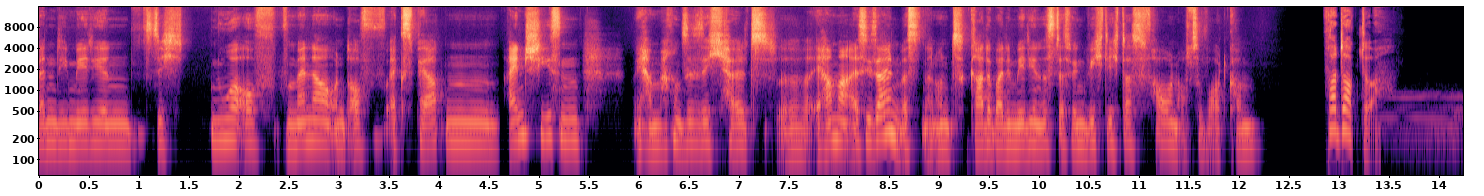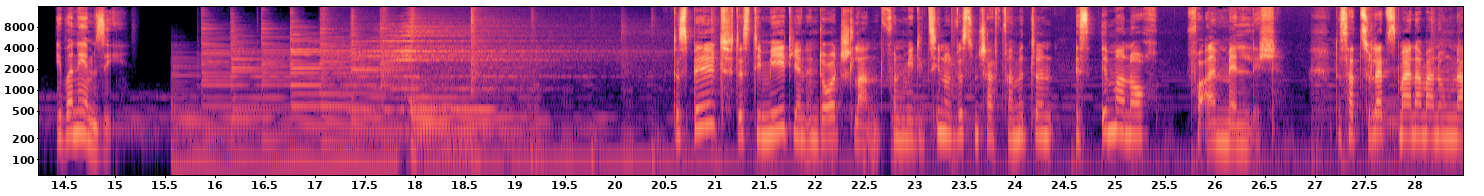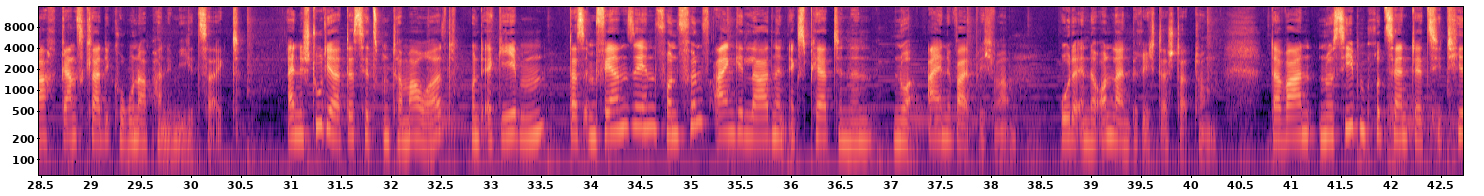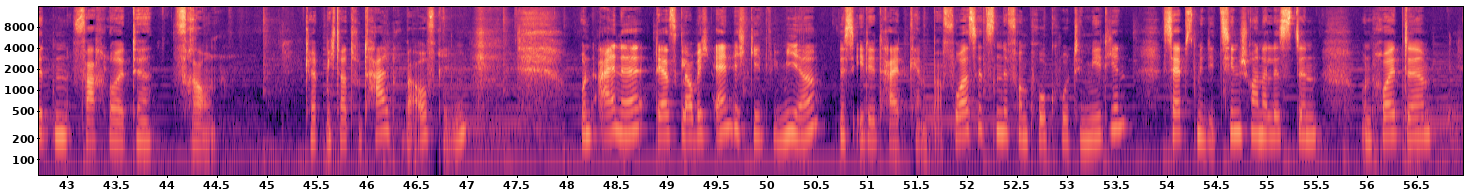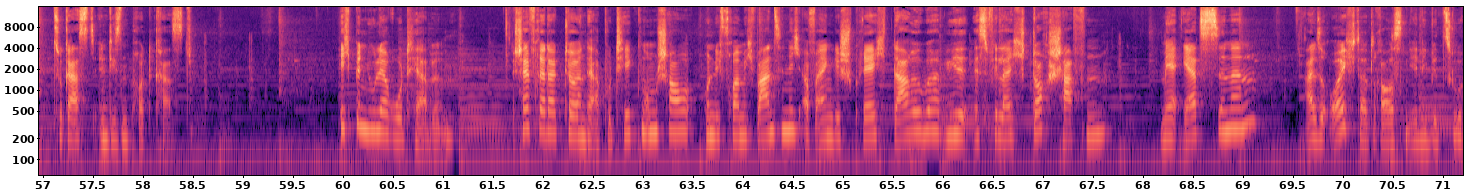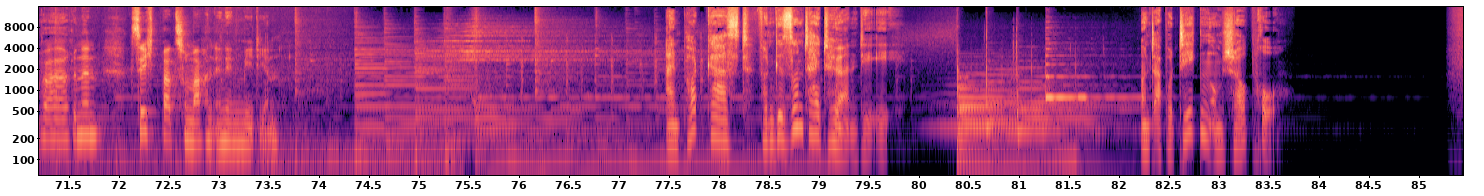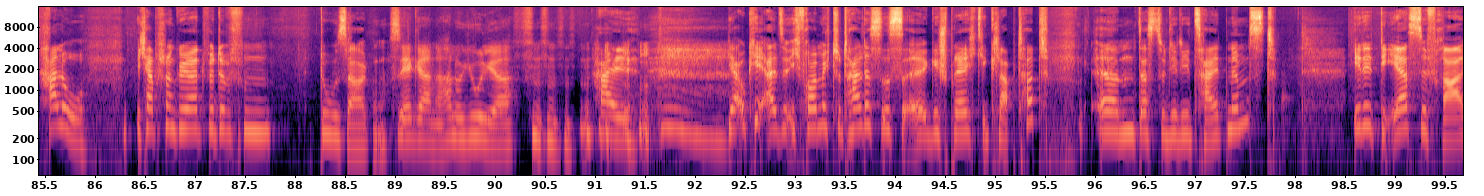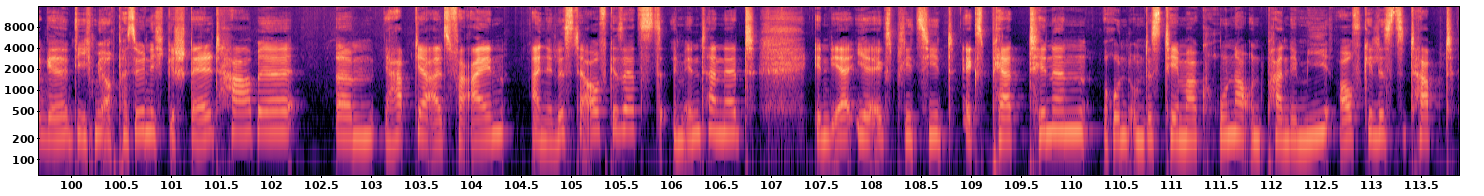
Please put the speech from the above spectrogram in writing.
wenn die Medien sich nur auf Männer und auf Experten einschießen, ja, machen sie sich halt äh, ärmer, als sie sein müssten. Und gerade bei den Medien ist deswegen wichtig, dass Frauen auch zu Wort kommen. Frau Doktor, übernehmen Sie. Das Bild, das die Medien in Deutschland von Medizin und Wissenschaft vermitteln, ist immer noch vor allem männlich. Das hat zuletzt meiner Meinung nach ganz klar die Corona-Pandemie gezeigt. Eine Studie hat das jetzt untermauert und ergeben, dass im Fernsehen von fünf eingeladen Expertinnen nur eine weiblich war. Oder in der Online-Berichterstattung. Da waren nur 7% der zitierten Fachleute Frauen. Ich könnte mich da total drüber aufregen. Und eine, der es, glaube ich, ähnlich geht wie mir, ist Edith Heidkemper, Vorsitzende von ProQuote Medien, selbst Medizinjournalistin und heute zu Gast in diesem Podcast. Ich bin Julia Rotherbel, Chefredakteurin der Apothekenumschau und ich freue mich wahnsinnig auf ein Gespräch darüber, wie wir es vielleicht doch schaffen, mehr Ärztinnen, also euch da draußen, ihr liebe Zuhörerinnen, sichtbar zu machen in den Medien. Ein Podcast von gesundheithören.de und Apothekenumschau Pro. Hallo, ich habe schon gehört, wir dürfen du sagen. Sehr gerne. Hallo Julia. Hi. Ja, okay, also ich freue mich total, dass das äh, Gespräch geklappt hat, ähm, dass du dir die Zeit nimmst. Edith, die erste Frage, die ich mir auch persönlich gestellt habe, ähm, ihr habt ja als Verein eine Liste aufgesetzt im Internet, in der ihr explizit Expertinnen rund um das Thema Corona und Pandemie aufgelistet habt,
